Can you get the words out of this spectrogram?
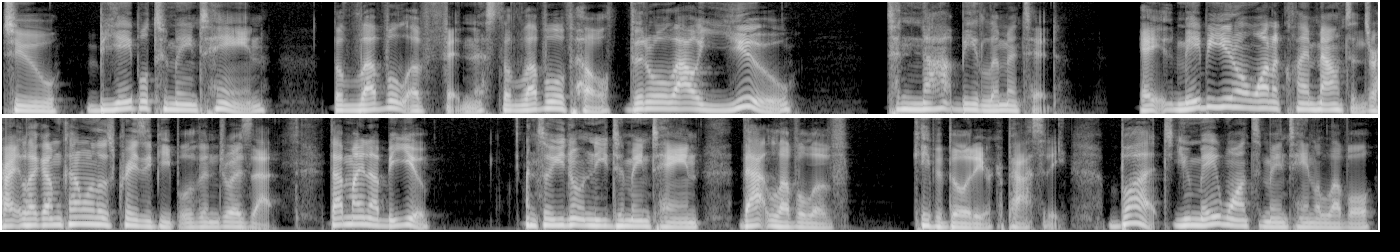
to be able to maintain the level of fitness, the level of health that will allow you to not be limited. Okay, maybe you don't want to climb mountains, right? Like I'm kind of one of those crazy people that enjoys that. That might not be you. And so you don't need to maintain that level of capability or capacity. But you may want to maintain a level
